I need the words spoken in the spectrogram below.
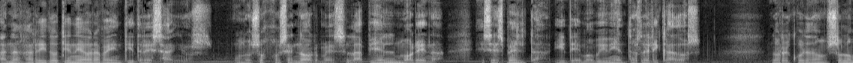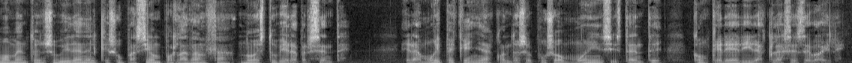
Ana Garrido tiene ahora 23 años, unos ojos enormes, la piel morena, es esbelta y de movimientos delicados. No recuerda un solo momento en su vida en el que su pasión por la danza no estuviera presente. Era muy pequeña cuando se puso muy insistente con querer ir a clases de baile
